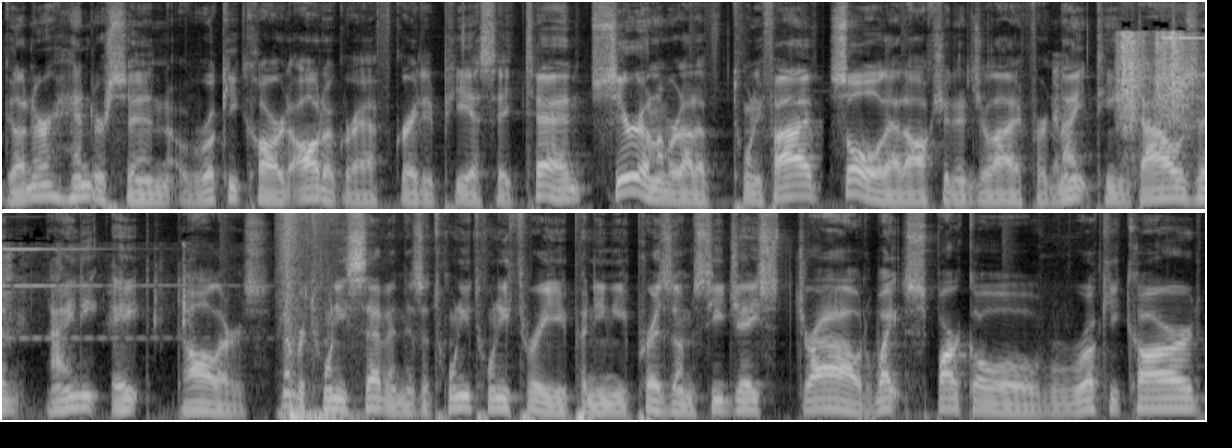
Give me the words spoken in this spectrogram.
Gunnar Henderson rookie card autograph graded PSA 10, serial numbered out of 25, sold at auction in July for $19,098. Number 27 is a 2023 Panini Prism CJ Stroud White Sparkle rookie card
